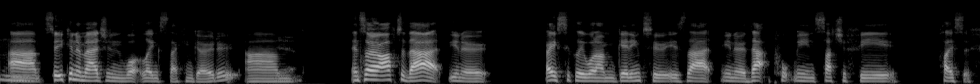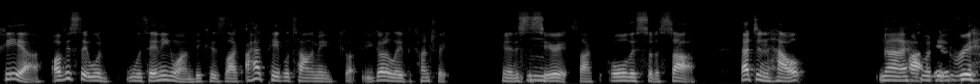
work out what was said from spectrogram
Mm. Um, so you can imagine what lengths they can go to. Um, yeah and so after that, you know, basically what I'm getting to is that, you know, that put me in such a fear place of fear. Obviously it would with anyone because like I had people telling me you got, to leave the country. You know, this is mm. serious, like all this sort of stuff. That didn't help. No, but, it re-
